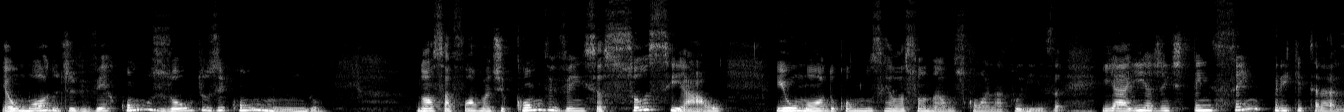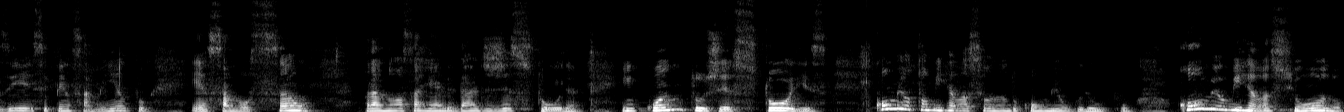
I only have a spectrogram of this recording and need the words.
é o modo de viver com os outros e com o mundo. Nossa forma de convivência social e o modo como nos relacionamos com a natureza. E aí a gente tem sempre que trazer esse pensamento, essa noção para a nossa realidade gestora. Enquanto gestores, como eu estou me relacionando com o meu grupo? Como eu me relaciono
